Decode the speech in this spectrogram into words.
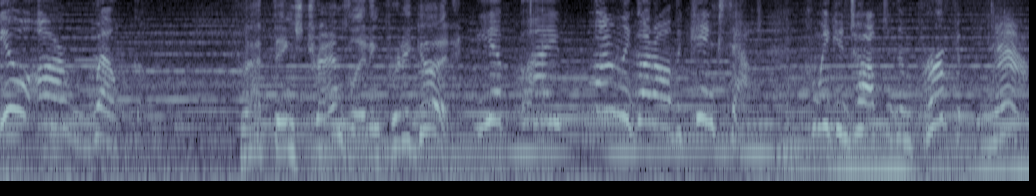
you are welcome. That thing's translating pretty good. Yep, I finally got all the kinks out. We can talk to them perfectly now.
